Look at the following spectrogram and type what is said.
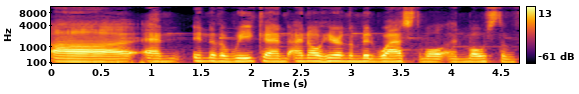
uh, and into the weekend. I know here in the midwest well and most of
